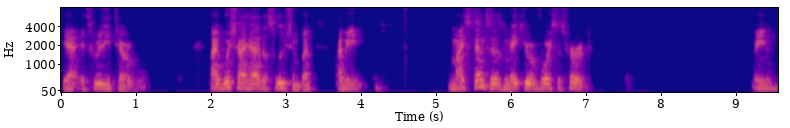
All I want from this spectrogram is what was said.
Yeah, it's really terrible. I wish I had a solution, but I mean, my sense is make your voices heard. I mean,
